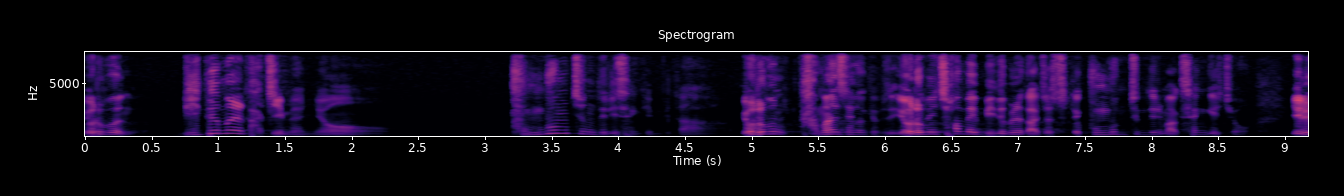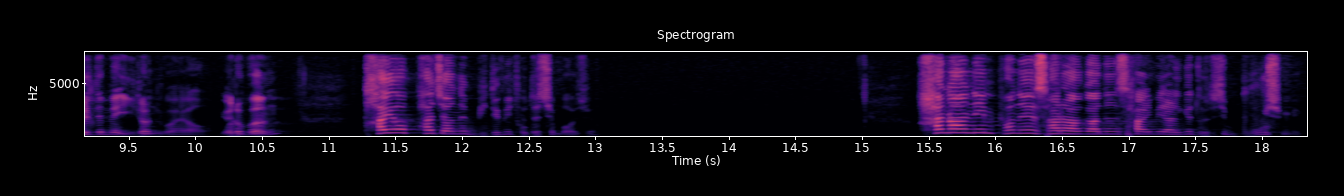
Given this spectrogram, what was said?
여러분 믿음을 가지면요 궁금증들이 생깁니다. 여러분 가만 생각해 보세요. 여러분이 처음에 믿음을 가졌을 때 궁금증들이 막 생기죠. 예를 들면 이런 거예요. 여러분 타협하지 않는 믿음이 도대체 뭐죠? 하나님 편에 살아가는 삶이라는 게 도대체 무엇입니까?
